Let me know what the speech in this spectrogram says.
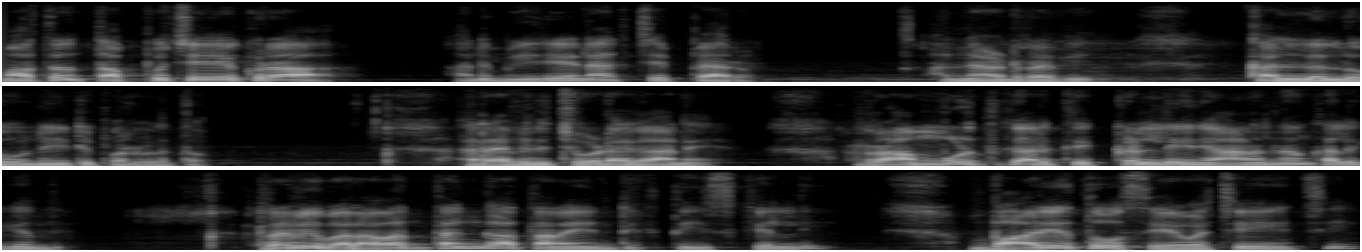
మాత్రం తప్పు చేయకురా అని మీరే నాకు చెప్పారు అన్నాడు రవి కళ్ళల్లో నీటి పొరలతో. రవిని చూడగానే రామ్మూర్తి గారికి ఎక్కడ లేని ఆనందం కలిగింది. రవి బలవంతంగా తన ఇంటికి తీసుకెళ్ళి భార్యతో సేవ చేయించి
